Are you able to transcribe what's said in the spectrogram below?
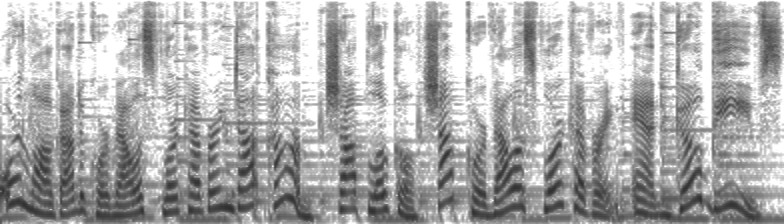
or log on to corvallisfloorcovering.com. Shop local, shop Corvallis Floor Covering, and go Beavs!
